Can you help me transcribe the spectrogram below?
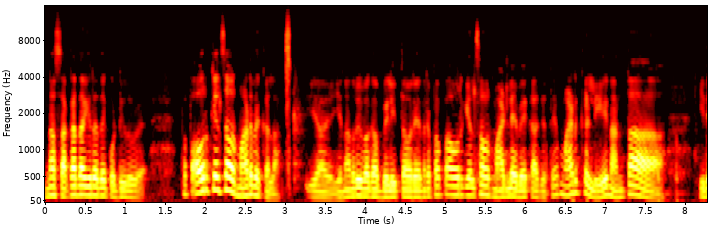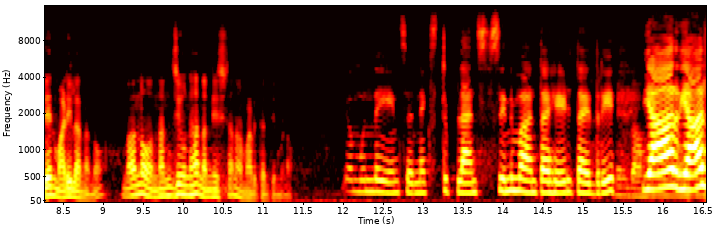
ಇನ್ನೂ ಸಖತ್ತಾಗಿರೋದೇ ಕೊಟ್ಟಿರುವೆ. ಪಾಪ ಅವ್ರ ಕೆಲಸ ಅವ್ರು ಮಾಡಬೇಕಲ್ಲ. ಏನಾದರೂ ಇವಾಗ ಬೆಳೀತವ್ರೆ ಅಂದರೆ ಪಾಪ ಅವ್ರ ಕೆಲಸ ಅವ್ರು ಮಾಡಲೇಬೇಕಾಗುತ್ತೆ. ಮಾಡ್ಕೊಳ್ಳಿ. ಅಂತ ಇದೇನು ಮಾಡಿಲ್ಲ ನಾನು. ನಾನು, ನನ್ನ ಜೀವನ, ನನ್ನ ಇಷ್ಟ, ನಾನು ಮಾಡ್ಕೊತೀನಿ ಮೇಡಮ್. ಈಗ ಮುಂದೆ ಏನು ಸರ್ ನೆಕ್ಸ್ಟ್ ಪ್ಲಾನ್ಸ್ ಸಿನಿಮಾ ಅಂತ ಹೇಳ್ತಾ ಇದ್ರಿ? ಯಾರು ಯಾರು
